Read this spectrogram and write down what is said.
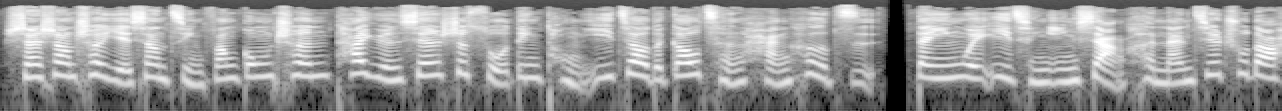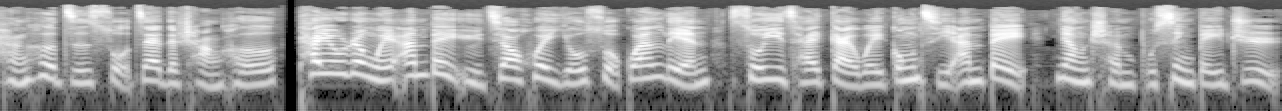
山上彻也向警方供称，他原先是锁定统一教的高层韩鹤子，但因为疫情影响，很难接触到韩鹤子所在的场合。他又认为安倍与教会有所关联，所以才改为攻击安倍，酿成不幸悲剧。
